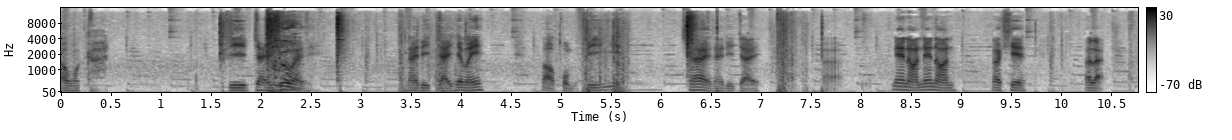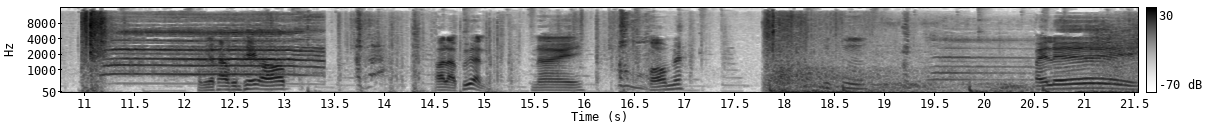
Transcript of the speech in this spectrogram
อวกาศ ดีใจด้วย นายดีใจใช่ไหมตอบผมดีใช่ นายดีใจแน่นอนแน่นอน โอเคเอาล่ะผมจะพาคุณเทคออฟเอาล่ะเพื่อน นายพร้อมนะอื้อหือไป เลย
